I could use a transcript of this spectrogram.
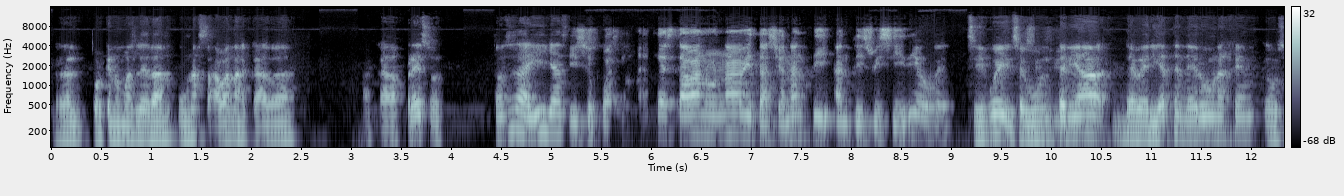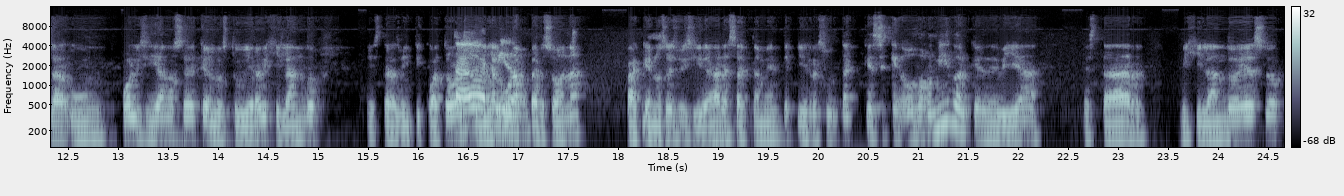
real- porque nomás le dan una sábana a cada, a cada preso. Entonces ahí ya, Y supuestamente estaba en una habitación anti, antisuicidio, güey. sí, güey, según sí, tenía, debería tener un agente, o sea, un policía, no sé, que lo estuviera vigilando este, las 24 horas, Estaba tenía alguna persona para que no se suicidara exactamente, y resulta que se quedó dormido el que debía estar vigilando eso,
